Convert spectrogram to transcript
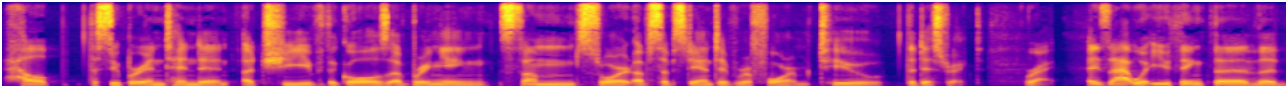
help the superintendent achieve the goals of bringing some sort of substantive reform to the district. right. Is that what you think the the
